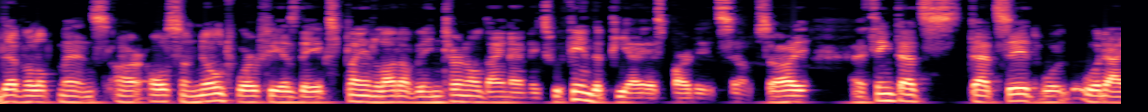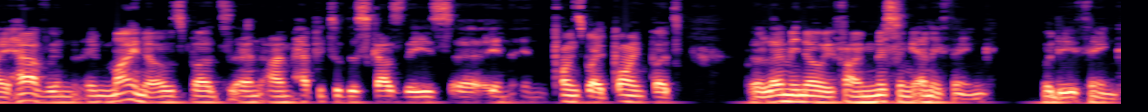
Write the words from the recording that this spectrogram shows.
developments are also noteworthy as they explain a lot of internal dynamics within the PIS party itself. So I, I think that's that's it. What, what I have in, in my notes, but and I'm happy to discuss these uh, in in points by point. But but let me know if I'm missing anything. What do you think?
